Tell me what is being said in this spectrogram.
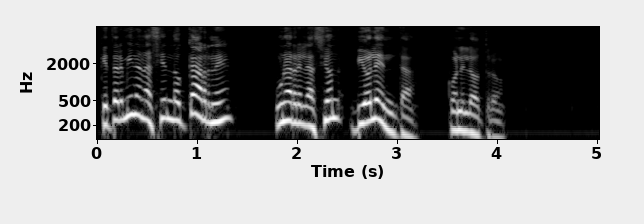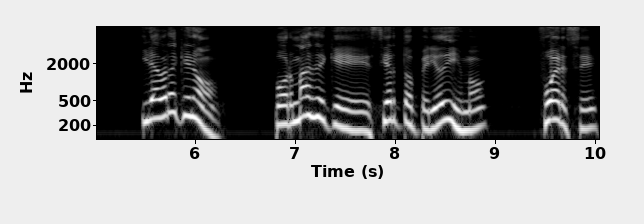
que terminan haciendo carne una relación violenta con el otro. Y la verdad que no, por más de que cierto periodismo fuerce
